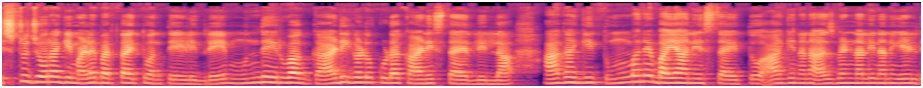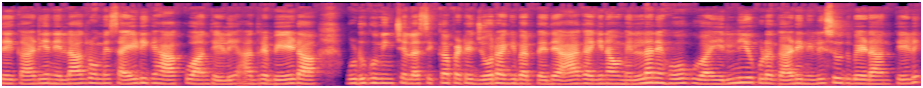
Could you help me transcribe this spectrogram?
ಎಷ್ಟು ಜೋರಾಗಿ ಮಳೆ ಬರ್ತಾ ಇತ್ತು ಅಂತ ಹೇಳಿದರೆ ಮುಂದೆ ಇರುವ ಗಾಡಿಗಳು ಕೂಡ ಕಾಣಿಸ್ತಾ ಇರಲಿಲ್ಲ. ಹಾಗಾಗಿ ತುಂಬಾ ಭಯ ಅನ್ನಿಸ್ತಾ ಇತ್ತು. ಹಾಗೆ ನನ್ನ ಹಸ್ಬೆಂಡ್ನಲ್ಲಿ ನನಗೆ ಹೇಳಿದೆ, ಗಾಡಿಯನ್ನು ಎಲ್ಲಾದರೂ ಒಮ್ಮೆ ಸೈಡಿಗೆ ಹಾಕುವ ಅಂತೇಳಿ ಆದರೆ ಬೇಡ, ಗುಡುಗು ಮಿಂಚೆಲ್ಲ ಸಿಕ್ಕಾಪಟ್ಟೆ ಜೋರಾಗಿ ಬರ್ತಾ ಇದೆ. ಹಾಗಾಗಿ ನಾವು ಮೆಲ್ಲನೆ ಹೋಗುವ, ಎಲ್ಲಿಯೂ ಕೂಡ ಗಾಡಿ ನಿಲ್ಲಿಸುವುದು ಬೇಡ ಅಂತೇಳಿ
